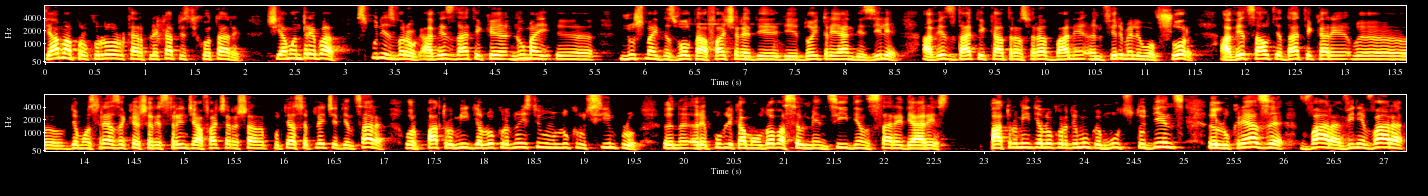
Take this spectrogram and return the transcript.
teama procurorilor care pleca peste hotare. Și i-am întrebat, spuneți vă rog, aveți date că nu mai, uh, nu-și mai dezvoltă afacerea de, de 2-3 ani de zile? Aveți date că a transferat bani în firmele offshore? Aveți alte date care uh, demonstrează că își restrânge afacerea și ar putea să plece din țară? Ori 4.000 de locuri nu este un lucru simplu în Republica Moldova să-l menții din stare de arest. 4.000 de locuri de muncă, mulți studenți uh, lucrează vara, vine vara,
